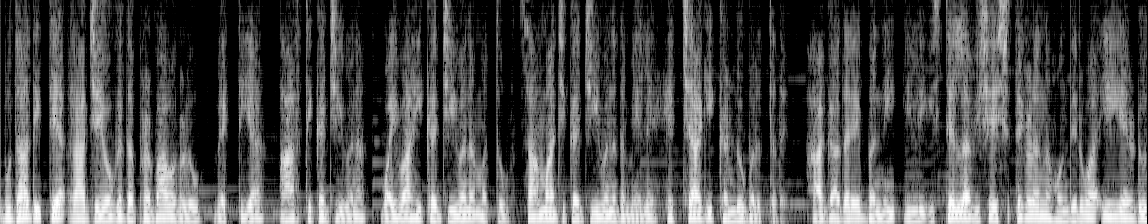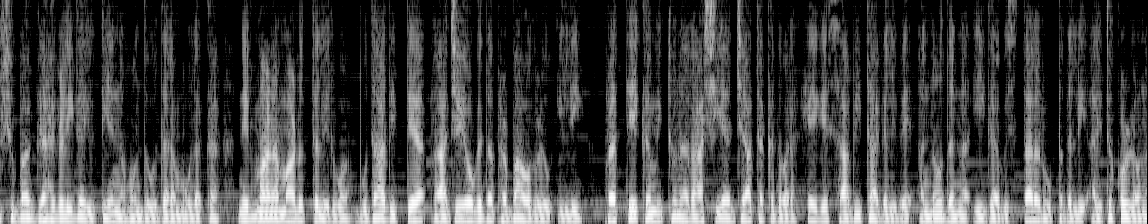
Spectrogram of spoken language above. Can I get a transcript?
ಬುಧಾದಿತ್ಯ ರಾಜಯೋಗದ ಪ್ರಭಾವಗಳು ವ್ಯಕ್ತಿಯ, ಆರ್ಥಿಕ ಜೀವನ, ವೈವಾಹಿಕ ಜೀವನ ಮತ್ತು ಸಾಮಾಜಿಕ ಜೀವನದ ಮೇಲೆ ಹೆಚ್ಚಾಗಿ ಕಂಡುಬರುತ್ತದೆ. ಹಾಗಾದರೆ ಬನ್ನಿ, ಇಲ್ಲಿ ಇಷ್ಟೆಲ್ಲ ವಿಶೇಷತೆಗಳನ್ನು ಹೊಂದಿರುವ ಈ ಎರಡು ಶುಭ ಗ್ರಹಗಳಿಗ ಯುತಿಯನ್ನು ಹೊಂದುವುದರ ಮೂಲಕ ನಿರ್ಮಾಣ ಮಾಡುತ್ತಲಿರುವ ಬುಧಾದಿತ್ಯ ರಾಜಯೋಗದ ಪ್ರಭಾವಗಳು ಇಲ್ಲಿ ಪ್ರತ್ಯೇಕ ಮಿಥುನ ರಾಶಿಯ ಜಾತಕದವರ ಹೇಗೆ ಸಾಬೀತಾಗಲಿವೆ ಅನ್ನೋದನ್ನ ಈಗ ವಿಸ್ತಾರ ರೂಪದಲ್ಲಿ ಅರಿತುಕೊಳ್ಳೋಣ.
